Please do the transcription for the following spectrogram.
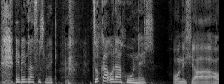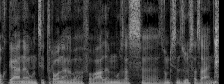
Nee, den lasse ich weg. Zucker oder Honig? Honig ja auch gerne und Zitrone, aber vor allem muss das äh, so ein bisschen süßer sein.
